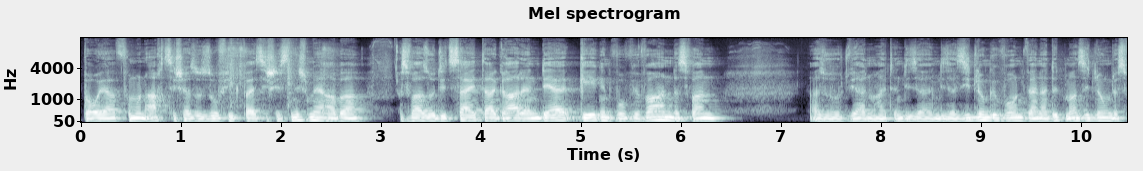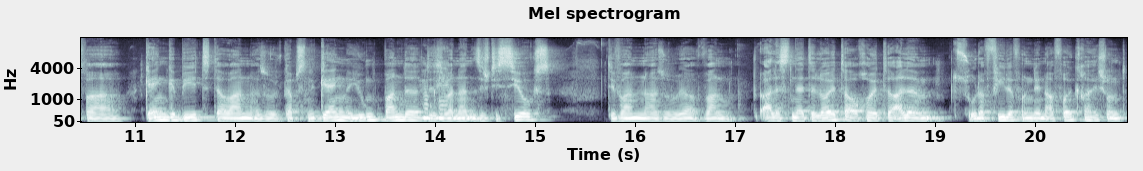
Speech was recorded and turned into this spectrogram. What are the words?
Baujahr 85, also so viel weiß ich jetzt nicht mehr, aber es war so die Zeit da gerade in der Gegend, wo wir waren. Das waren, also wir haben halt in dieser, in dieser Siedlung gewohnt, Werner Dittmar Siedlung. Das war Ganggebiet. Da waren, also gab es eine Gang, eine Jugendbande, okay. die nannten sich die Sioux. Die waren also ja waren alles nette Leute, auch heute alle oder viele von denen erfolgreich und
